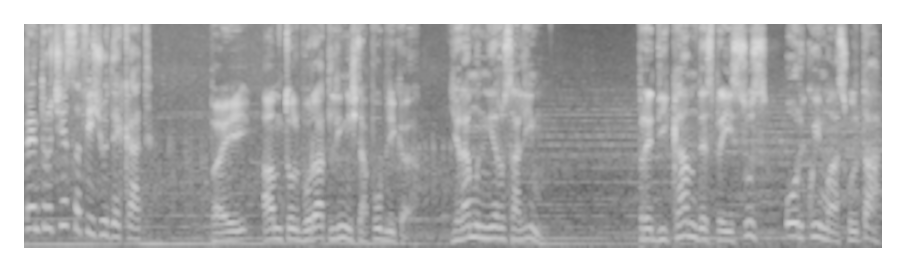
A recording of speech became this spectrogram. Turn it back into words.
Pentru ce să fii judecat? Păi, am tulburat liniștea publică. Eram în Ierusalim. Predicam despre Isus oricui mă asculta.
